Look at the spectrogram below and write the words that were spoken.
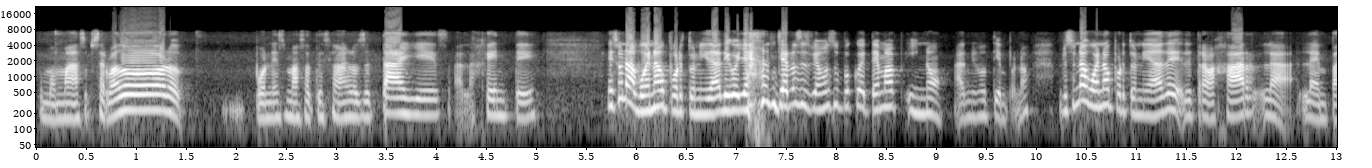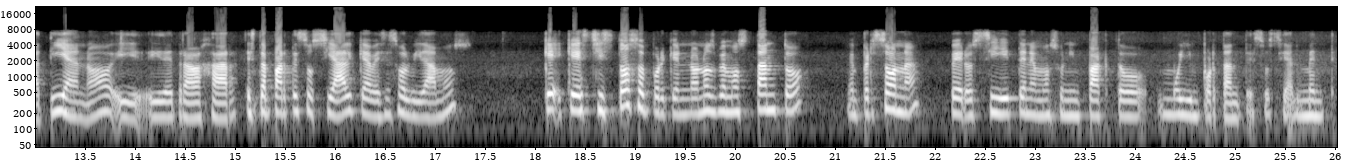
Como más observador, o pones más atención a los detalles, a la gente es una buena oportunidad, digo, ya, ya nos desviamos un poco de tema y no, al mismo tiempo, ¿no? Pero es una buena oportunidad de, trabajar la, empatía, ¿no? Y, de trabajar esta parte social que a veces olvidamos, que, es chistoso porque no nos vemos tanto en persona, pero sí tenemos un impacto muy importante socialmente,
